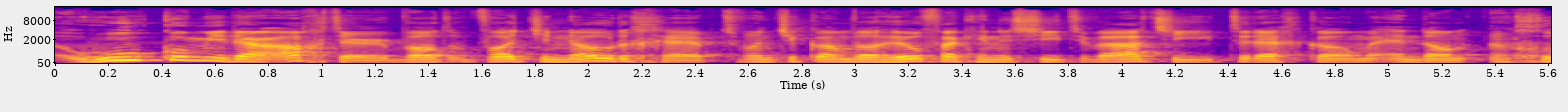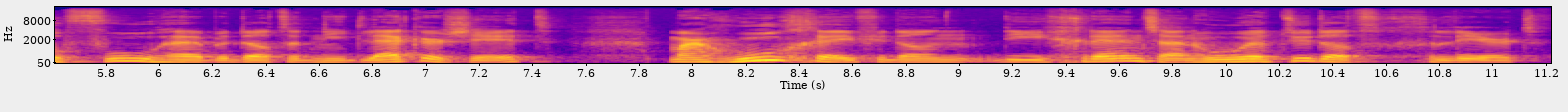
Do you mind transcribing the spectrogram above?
hoe kom je daarachter wat, wat je nodig hebt? Want je kan wel heel vaak in een situatie terechtkomen en dan een gevoel hebben dat het niet lekker zit. Maar hoe geef je dan die grens aan? Hoe hebt u dat geleerd?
